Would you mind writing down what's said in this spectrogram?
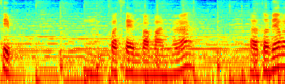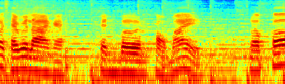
270อืมเปอร์เซ็นต์ประมาณนะ แต่ตัวนี้มันใช้เวลาไง เป็นเบิร์นเผาไหม้แล้วก็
